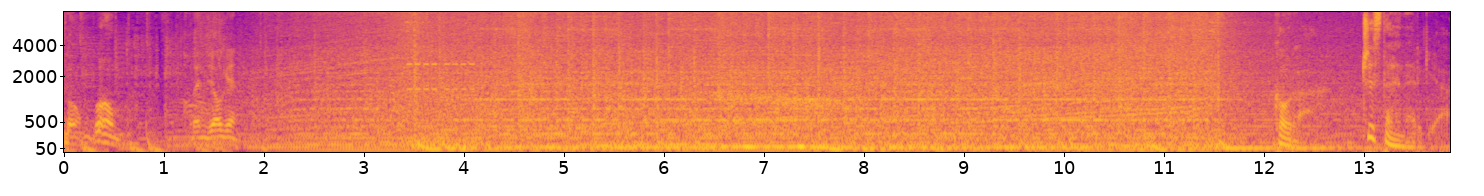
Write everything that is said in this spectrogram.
Bum, bum. Będzie ogień. Kora. Czysta energia.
